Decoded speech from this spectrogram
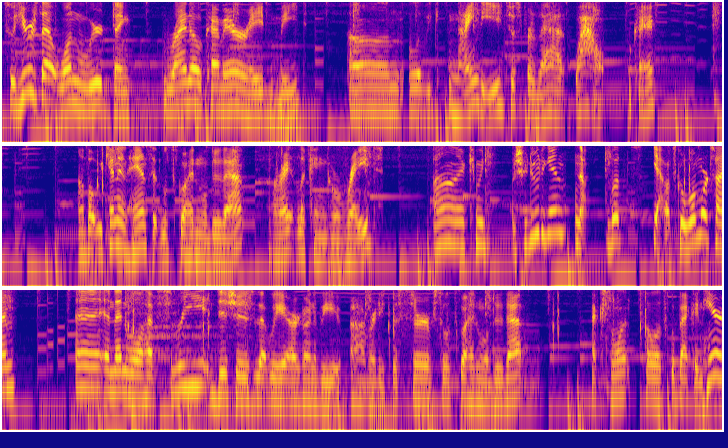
So here's that one weird thing. Rhino Chimera meat. Um, 90 just for that. Wow, okay. Uh, but we can enhance it. Let's go ahead and we'll do that. All right, looking great. Uh, can we, should we do it again? No, let's, yeah, let's go one more time. Uh, and then we'll have three dishes that we are going to be uh, ready to serve. So let's go ahead and we'll do that. Excellent. So let's go back in here.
